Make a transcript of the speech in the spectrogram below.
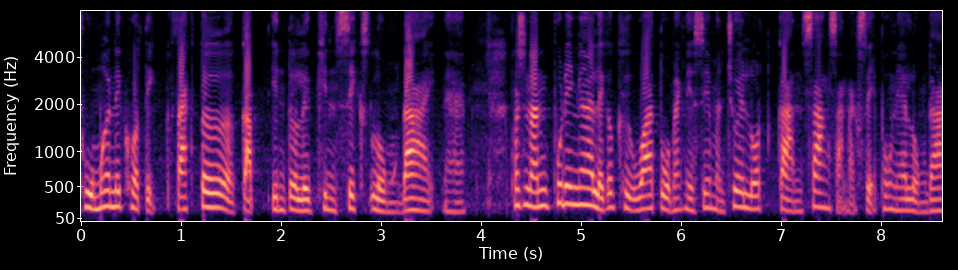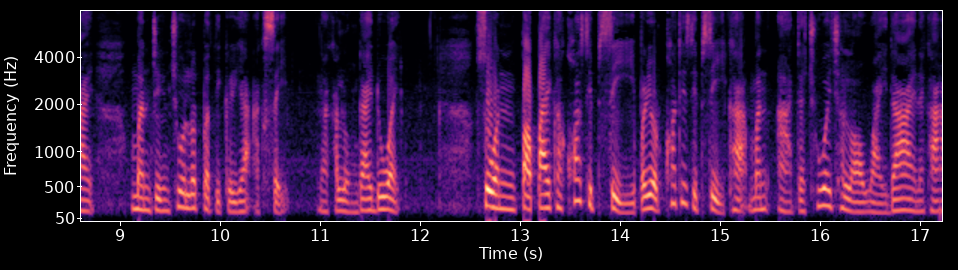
tumor necrotic factor กับ interleukin 6 ลงได้นะฮะ เพราะฉะนั้นพูดง่ายๆเลยก็คือว่าตัวแมกนีเซียมมันช่วยลดการสร้างสารอักเสบพวกนี้ลงได้ มันจึงช่วยลดปฏิกิริยาอักเสบนะคะลงได้ด้วย ส่วนต่อไปค่ะข้อ 14 ประโยชน์ข้อที่ 14 ค่ะ มันอาจจะช่วยชะลอวัยได้นะคะ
